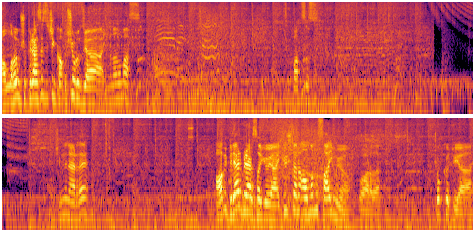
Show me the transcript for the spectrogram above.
Allah'ım şu prenses için kapışıyoruz ya. İnanılmaz. Sıfatsız. Şimdi nerede? Abi birer birer sayıyor ya. 2-3 tane almamı saymıyor bu arada. Çok kötü ya.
